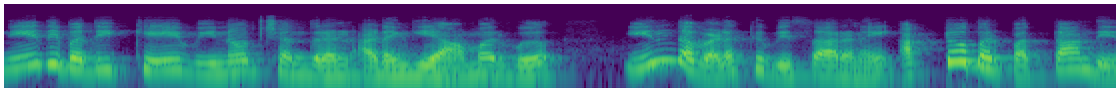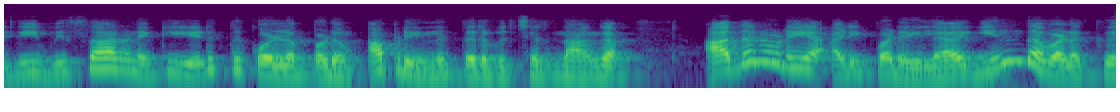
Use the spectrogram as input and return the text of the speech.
நீதிபதி கே வினோத் சந்திரன் அடங்கிய அமர்வு இந்த வழக்கு விசாரணை அக்டோபர் பத்தாம் தேதி விசாரணைக்கு எடுத்துக்கொள்ளப்படும் அப்படின்னு தெரிவிச்சிருந்தாங்க. அதனுடைய அடிப்படையில இந்த வழக்கு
